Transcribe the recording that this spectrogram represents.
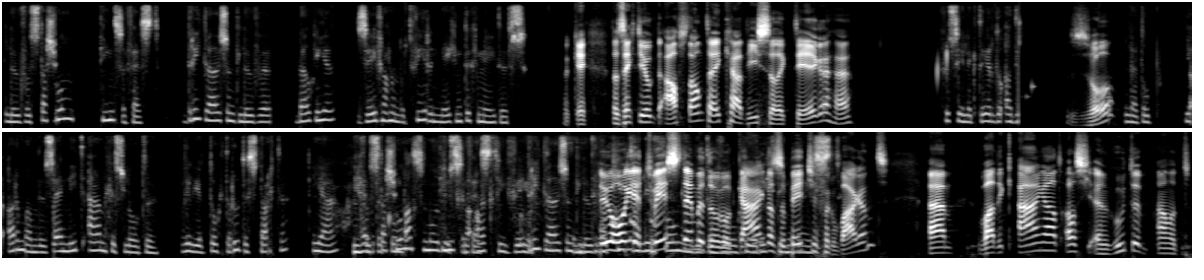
Leuven station, Tiensevest, 3000 Leuven, België, 794 meters. Oké, okay. dan zegt hij ook de afstand. Hè. Ik ga die selecteren. Hè. Geselecteerde ad... Zo. Let op, je armbanden zijn niet aangesloten. Wil je toch de route starten? Ja, je hebt de dus kompasmodus geactiveerd. 3000 Leuven. Nu hoor je twee stemmen door elkaar, dat is een beetje verwarrend. Um, wat ik aanraad als je een route aan het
